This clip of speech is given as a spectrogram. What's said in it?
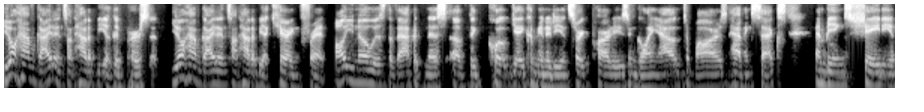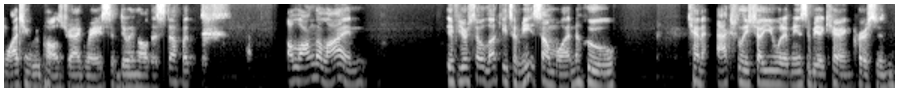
You don't have guidance on how to be a good person. You don't have guidance on how to be a caring friend. All you know is the vapidness of the quote gay community and circuit parties and going out into bars and having sex and being shady and watching RuPaul's drag race and doing all this stuff. But along the line, if you're so lucky to meet someone who can actually show you what it means to be a caring person,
